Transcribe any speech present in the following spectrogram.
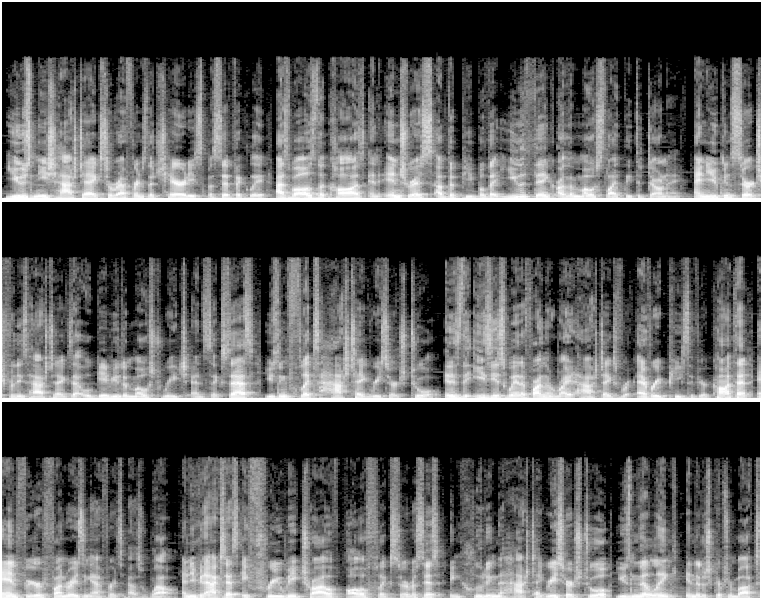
Use niche hashtags to reference the charity specifically, as well as the cause and interests of the people that you think are the most likely to donate. And you can search for these hashtags that will give you the most reach and success using Flick's hashtag research tool. It is the easiest way to find the right hashtags for every piece of your content and for your fundraising efforts as well. And you can access a free week trial of all of Flick's services, including the hashtag research tool using the link in the description box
